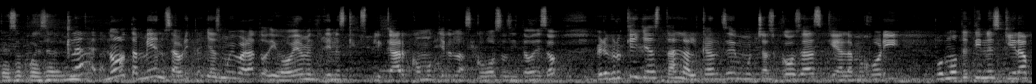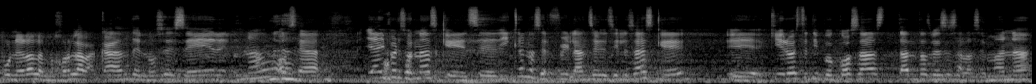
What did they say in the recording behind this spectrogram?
Que eso puede ser. Claro, no, también, o sea, ahorita ya es muy barato, digo, obviamente tienes que explicar cómo quieres las cosas y todo eso, pero creo que ya está al alcance muchas cosas que a lo mejor y pues no te tienes que ir a poner a lo mejor la vacante, no sé, ser, no, o sea, ya hay personas que se dedican a ser freelancer y decirle, ¿sabes qué? Eh, quiero este tipo de cosas tantas veces a la semana,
